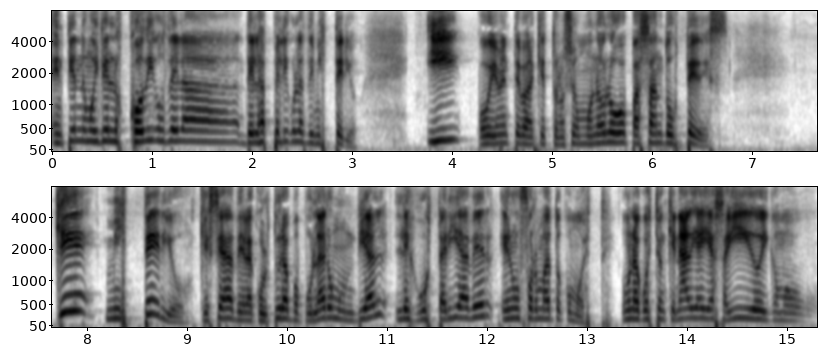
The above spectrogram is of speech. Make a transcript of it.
entiende muy bien los códigos de, la, de las películas de misterio. Y, obviamente, para que esto no sea un monólogo, pasando a ustedes. ¿Qué misterio que sea de la cultura popular o mundial les gustaría ver en un formato como este? Una cuestión que nadie haya sabido y como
